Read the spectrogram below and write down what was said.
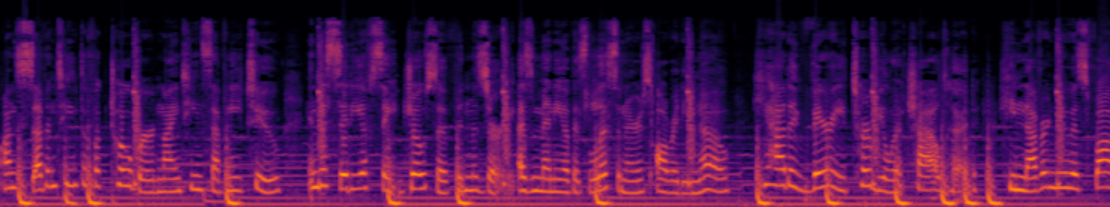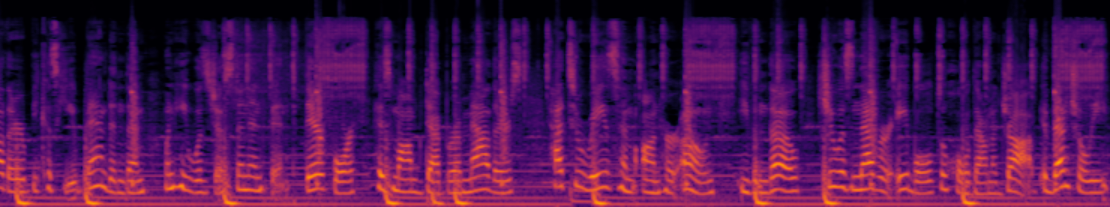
on 17th of October 1972 in the city of St. Joseph in Missouri. As many of his listeners already know, he had a very turbulent childhood. He never knew his father because he abandoned them when he was just an infant. Therefore, his mom Deborah Mathers had to raise him on her own, even though she was never able to hold down a job. Eventually,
